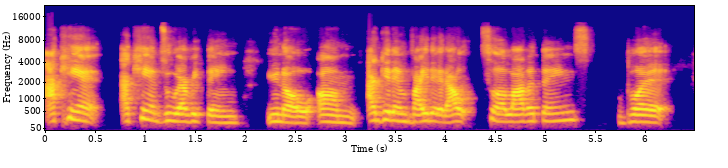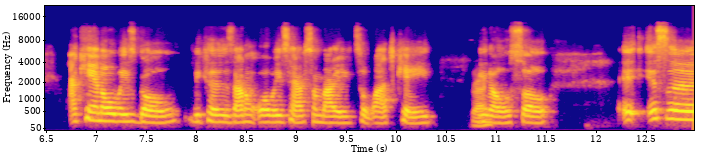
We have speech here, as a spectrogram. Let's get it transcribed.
I can't I can't do everything, you know. Um I get invited out to a lot of things, but I can't always go because I don't always have somebody to watch Cade, Right. you know. So it, it's a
